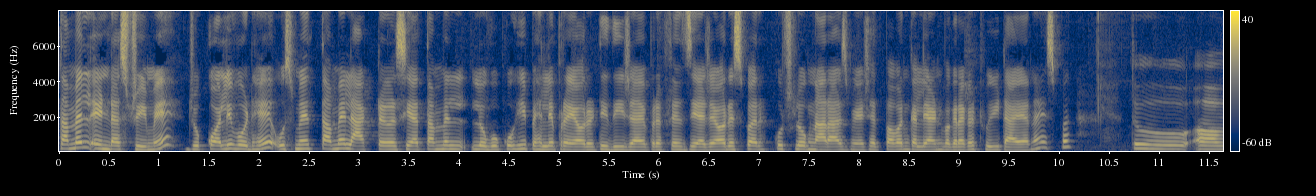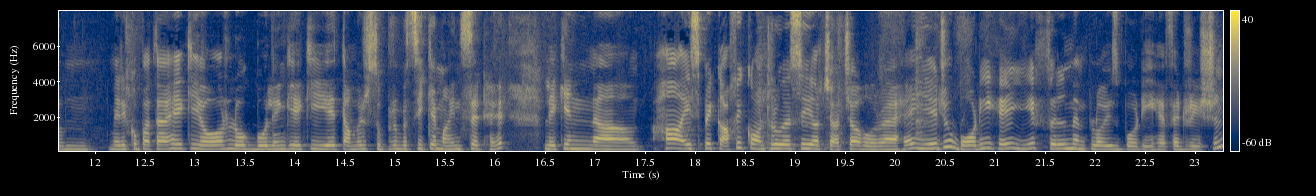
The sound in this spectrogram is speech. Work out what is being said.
तमिल इंडस्ट्री में जो कॉलीवुड है, उसमें तमिल एक्टर्स या तमिल लोगों को ही पहले प्रायोरिटी दी जाए प्रेफरेंस दिया जाए। और इस पर कुछ लोग नाराज़ भी हैं, शायद पवन कल्याण वगैरह का ट्वीट आया ना इस पर। तो आ, मेरे को पता है कि और लोग बोलेंगे कि ये तमिल सुप्रीमेसी के माइंडसेट है। लेकिन आ, हाँ इस पर काफ़ी कंट्रोवर्सी और चर्चा हो रहा है। ये जो बॉडी है ये फ़िल्म एम्प्लॉयज़ बॉडी है फेडरेशन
